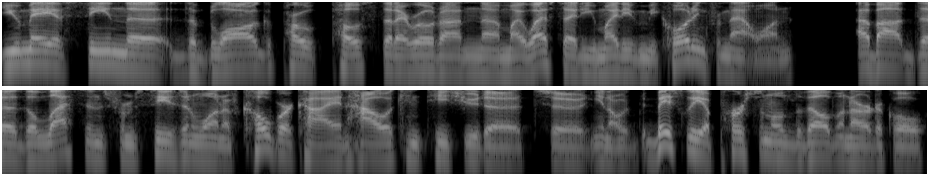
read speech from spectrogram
you may have seen the the blog po- post that I wrote on uh, my website. You might even be quoting from that one about the the lessons from season one of Cobra Kai and how it can teach you to to you know basically a personal development article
